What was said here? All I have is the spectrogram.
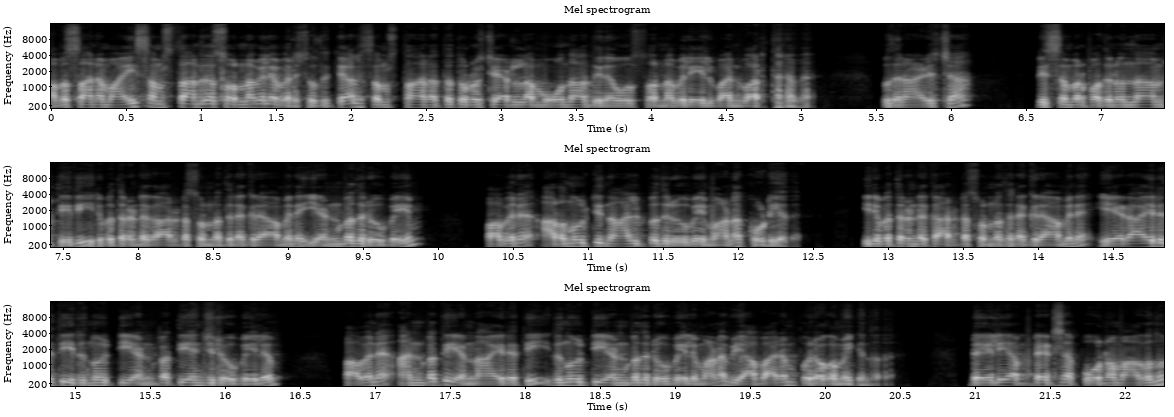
അവസാനമായി സംസ്ഥാനത്തെ സ്വർണവില പരിശോധിച്ചാൽ സംസ്ഥാനത്ത് തുടർച്ചയായിട്ടുള്ള മൂന്നാം ദിനവും സ്വർണവിലയിൽ വൻ വർധനവ്. ബുധനാഴ്ച ഡിസംബർ പതിനൊന്നാം തീയതി ഇരുപത്തിരണ്ട് കാരറ്റ് സ്വർണത്തിന് ഗ്രാമിന് എൺപത് രൂപയും പവന് അറുന്നൂറ്റി നാൽപ്പത് രൂപയുമാണ് കൂടിയത്. ഇരുപത്തിരണ്ട് കാരറ്റ് സ്വർണത്തിന് ഗ്രാമിന് ഏഴായിരത്തി ഇരുന്നൂറ്റി എൺപത്തിയഞ്ച് രൂപയിലും പവന് അൻപത്തി എണ്ണായിരത്തി ഇരുന്നൂറ്റി എൺപത് രൂപയിലുമാണ് വ്യാപാരം പുരോഗമിക്കുന്നത്. ഡെയിലി അപ്ഡേറ്റ്സ് പൂർണമാകുന്നു.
